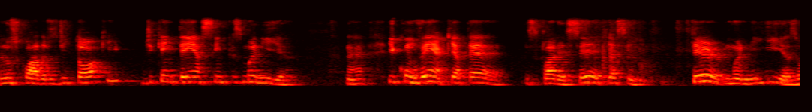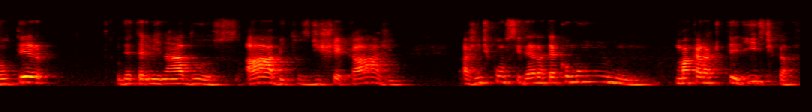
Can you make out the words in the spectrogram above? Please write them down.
nos quadros de toque de quem tem a simples mania. Né? E convém aqui até esclarecer que, assim, ter manias ou ter determinados hábitos de checagem a gente considera até como um, uma característica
